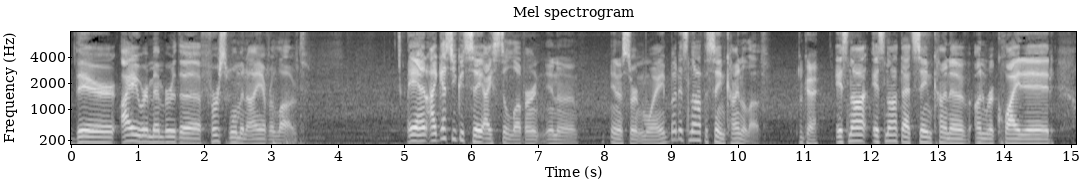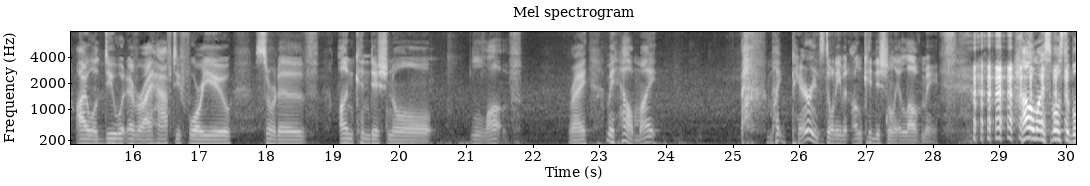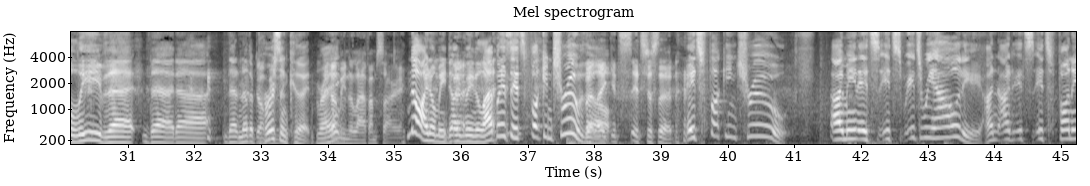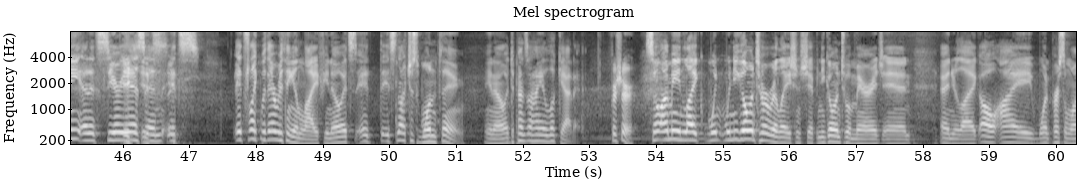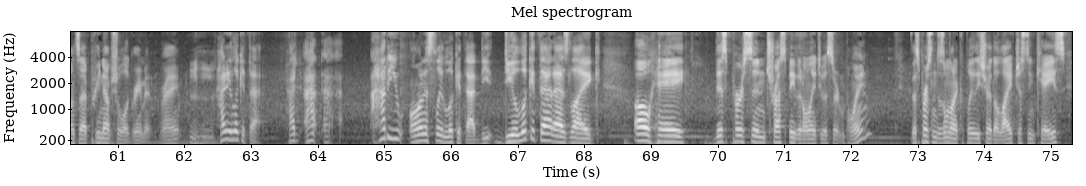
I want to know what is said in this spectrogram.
There, I remember the first woman I ever loved, and I guess you could say I still love her in a in a certain way, but it's not the same kind of love. Okay. it's not it's not that same kind of unrequited i will do whatever i have to for you sort of unconditional love right? I mean hell my my parents don't even unconditionally love me how am i supposed to believe that that uh that another mean person could right I don't mean to laugh. I'm sorry. no i don't mean i don't mean to laugh but it's it's fucking true though But like it's it's just that it's fucking true. I mean, it's it's it's reality. I, I, it's it's funny and it's serious It- it's- and it's it's like with everything in life, you know. It's it it's not just one thing. You know, it depends on how you look at it. For sure. So I mean, like when when you go into a relationship and you go into a marriage and and you're like, oh, I one person wants a prenuptial agreement, right? Mm-hmm. How do you look at that? How, how how do you honestly look at that? Do you, do you look at that as like, oh, hey, this person trusts me, but only to a certain point? This person doesn't want to completely share the life just in case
